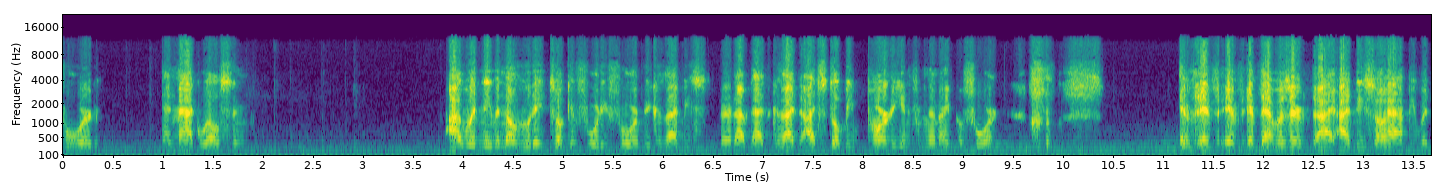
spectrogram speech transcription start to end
Ford and Mack Wilson, I wouldn't even know who they took at 44 because I'd be because I'd, I'd still be partying from the night before. if, if, if if that was their, I, I'd be so happy with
